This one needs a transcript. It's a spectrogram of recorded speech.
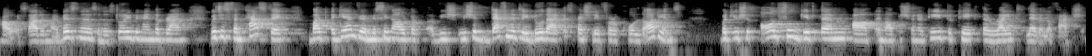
how i started my business and the story behind the brand which is fantastic. But again we're missing out of we, sh- we should definitely do that especially for a cold audience. But you should also give them uh, an opportunity to take the right level of action.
